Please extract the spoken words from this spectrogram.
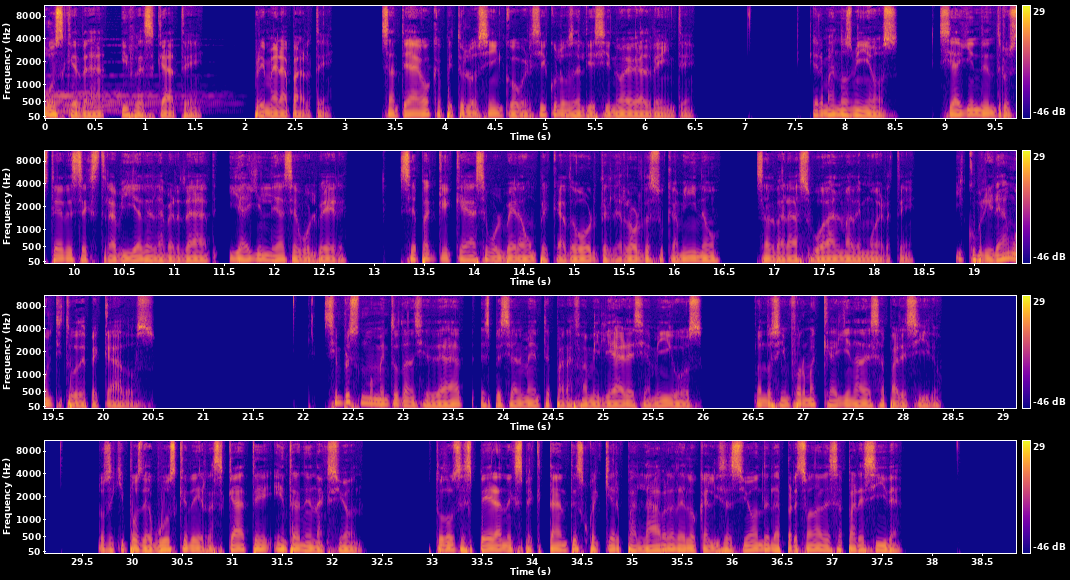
Búsqueda y rescate. Primera parte. Santiago capítulo 5 versículos del 19 al 20. Hermanos míos, si alguien de entre ustedes se extravía de la verdad y alguien le hace volver, sepa que que hace volver a un pecador del error de su camino, salvará su alma de muerte y cubrirá multitud de pecados. Siempre es un momento de ansiedad, especialmente para familiares y amigos, cuando se informa que alguien ha desaparecido. Los equipos de búsqueda y rescate entran en acción. Todos esperan expectantes cualquier palabra de localización de la persona desaparecida.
